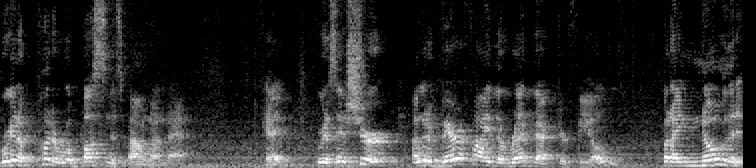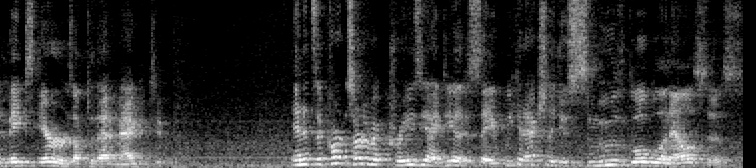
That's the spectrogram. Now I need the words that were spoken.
we're going to put a robustness bound on that. Okay? We're going to say, sure, I'm going to verify the red vector field, but I know that it makes errors up to that magnitude. And it's a sort of a crazy idea to say we can actually do smooth global analysis,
